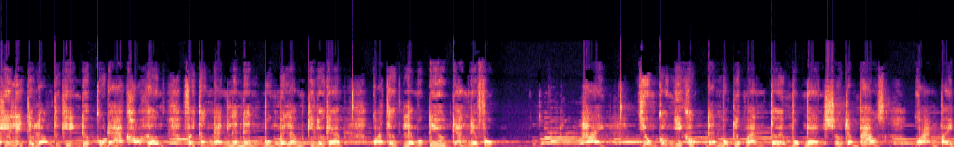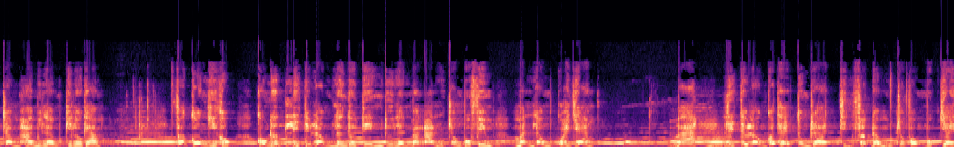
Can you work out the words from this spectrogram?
khi Lý Tiểu Long thực hiện được cú đá khó hơn với cân nặng lên đến 45 kg, quả thực là một điều đáng nể phục. 2. Dùng côn nhị khúc đánh một lực mạnh tới 1.600 pounds, khoảng 725 kg. Và côn nhị khúc cũng được Lý Tiểu Long lần đầu tiên đưa lên màn ảnh trong bộ phim Mảnh Long Quá Giang. 3. Lý Tiểu Long có thể tung ra 9 phát đấm trong vòng 1 giây.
